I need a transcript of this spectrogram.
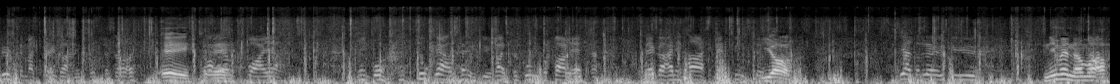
ryhtymättä vegaaniksi, että se on, Ei, se on ei. helppoa ja niinku, tukea löytyy vaikka kuinka paljon, että vegaanihaasteet pystyy. Joo, Sieltä löytyy nimenomaan,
